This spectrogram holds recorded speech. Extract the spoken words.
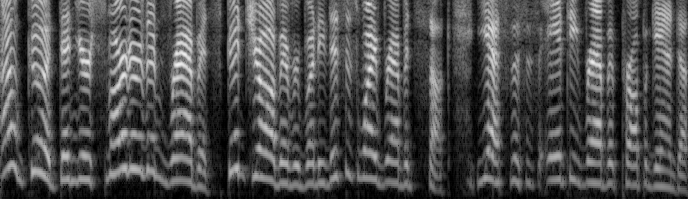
Oh, good. Then you're smarter than rabbits. Good job, everybody. This is why rabbits suck. Yes, this is anti rabbit propaganda.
